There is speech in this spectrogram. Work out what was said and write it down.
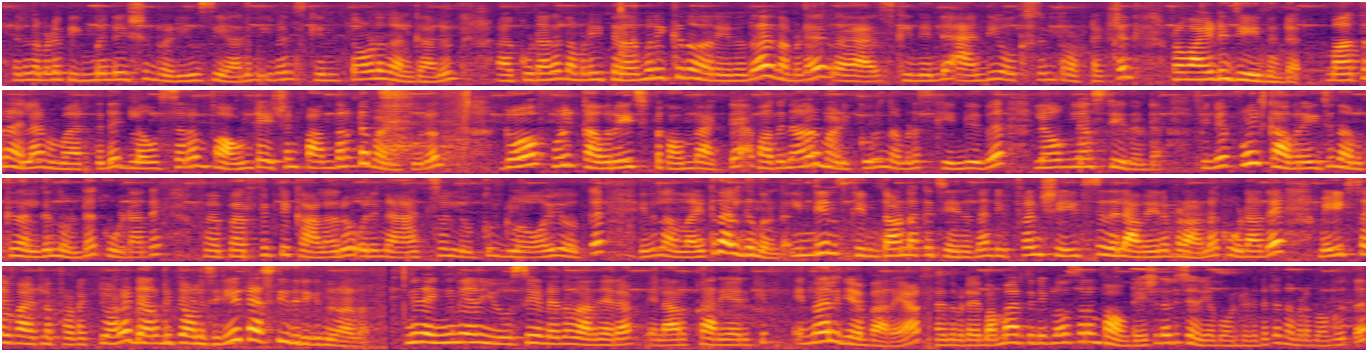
പിന്നെ നമ്മുടെ പിഗ്മെന്റേഷൻ റെഡ്യൂസ് ചെയ്യാനും ഇവൻ സ്കിൻ ടോൺ നൽകാനും കൂടാതെ നമ്മുടെ ഈ ടെർമറിക് എന്ന് പറയുന്നത് നമ്മുടെ സ്കിന്നിന്റെ ആന്റി ഓക്സിഡന്റ് പ്രൊട്ടക്ഷൻ പ്രൊവൈഡ് ചെയ്യുന്നുണ്ട്. മാത്രമല്ല മമ്മാരത്തിന്റെ ഗ്ലോ സെറം ഫൗണ്ടേഷൻ പന്ത്രണ്ട് മണിക്കൂറും ഗ്ലോ ഫുൾ കവറേജ് കോമ്പാക്ട് പതിനാറ് മണിക്കൂറും നമ്മുടെ സ്കിന്നിൽ ഇത് ലോങ് ലാസ്റ്റ് ചെയ്യുന്നുണ്ട്. പിന്നെ ഫുൾ കവറേജ് നമുക്ക് നൽകുന്നുണ്ട് കൂടാതെ പെർഫെക്റ്റ് കളറും ഒരു നാച്ചുറൽ ലുക്ക് ഗ്ലോയും ഒക്കെ ഇത് നന്നായിട്ട് നൽകുന്നുണ്ട്. ഇന്ത്യൻ സ്കിൻ ടോൺ ഒക്കെ ചേരുന്ന ഡിഫറെന്റ് ഷെയ്ഡ്സ് ഇതിൽ അവൈലബിൾ ആണ്. കൂടാതെ മെയ്ഡ് സേഫ് ആയിട്ടുള്ള പ്രൊഡക്റ്റാണ് ഡെർമിറ്റോളജിയിൽ ടെസ്റ്റ് ചെയ്തിരിക്കുന്നതാണ്. ഇത് എങ്ങനെയാണ് യൂസ് ചെയ്യേണ്ടതെന്ന് പറഞ്ഞുതരാം. എല്ലാവർക്കും അറിയായിരിക്കും. എന്നാലും ഞാൻ പറയാം. നമ്മുടെ മമ്മാർത്തിന്റെ ഗ്ലോസറും ഫൗണ്ടേഷൻ ഒരു ചെറിയ എടുത്തിട്ട് നമ്മുടെ മുഖത്ത്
